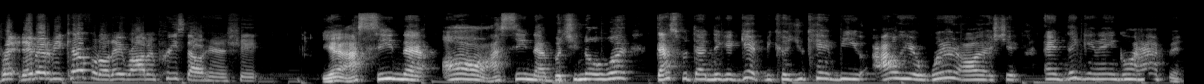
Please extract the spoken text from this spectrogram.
But they better be careful though. They robbing priests out here and shit. Yeah, I seen that. Oh, I seen that. But you know what? That's what that nigga get because you can't be out here wearing all that shit and thinking it ain't gonna happen.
